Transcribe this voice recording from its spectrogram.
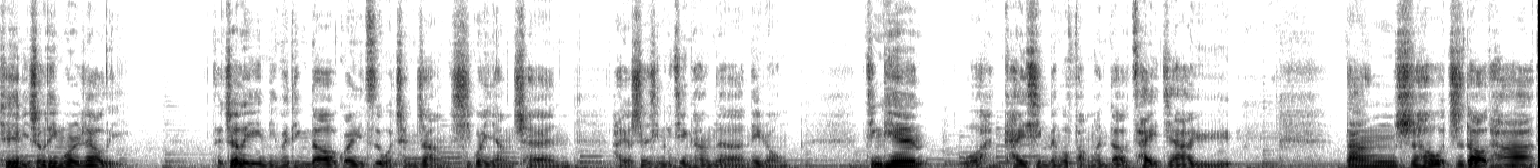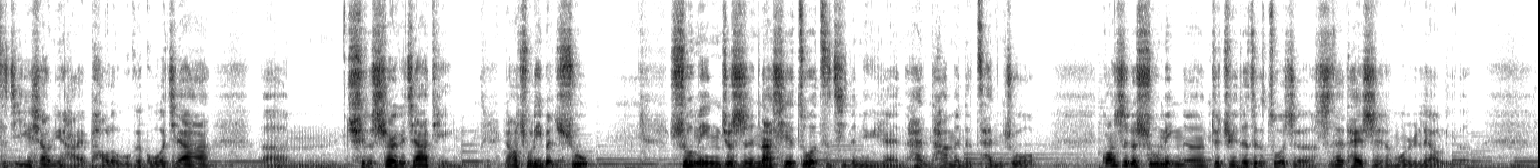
谢谢你收听《末日料理》。在这里，你会听到关于自我成长、习惯养成，还有身心灵健康的内容。今天我很开心能够访问到蔡佳瑜。当时候我知道她自己一个小女孩跑了五个国家，嗯，去了十二个家庭，然后出了一本书，书名就是《那些做自己的女人和他们的餐桌》。光是个书名呢，就觉得这个作者实在太适合末日料理了。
